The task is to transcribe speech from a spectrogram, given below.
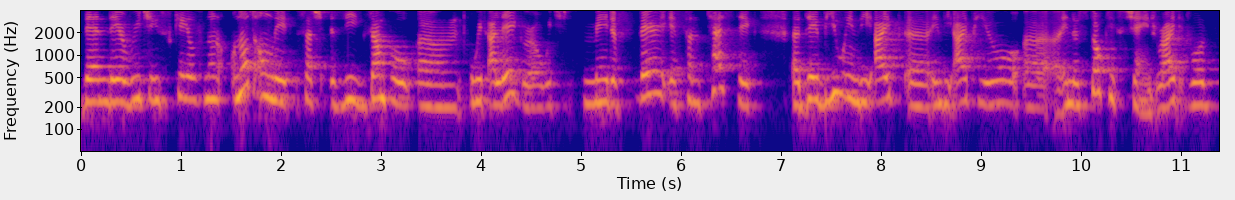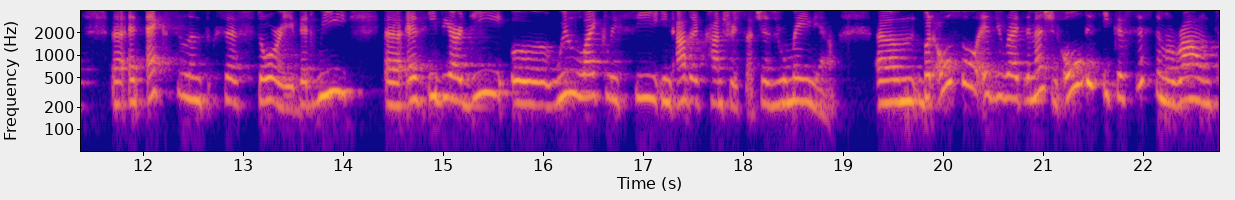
Then they're reaching scales not, not only such as the example um, with allegro which made a very a fantastic uh, debut in the I, uh, in the ipo uh, in the stock exchange right? It was uh, an excellent success story that we as EBRD uh, will likely see in other countries such as Romania. Um, but also, as you rightly mentioned, all this ecosystem around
